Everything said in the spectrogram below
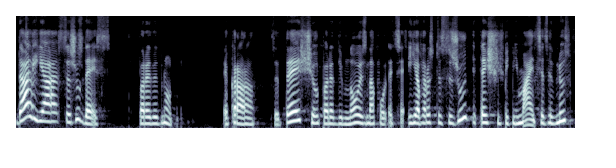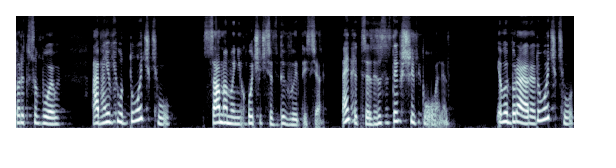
далі я сижу десь перед ну, екраном. Це те, що переді мною знаходиться. І я просто сижу, і те, що піднімається, дивлюсь перед собою. А в яку точку саме мені хочеться дивитися. Знаєте, це застивший погляд. Я вибираю точку,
